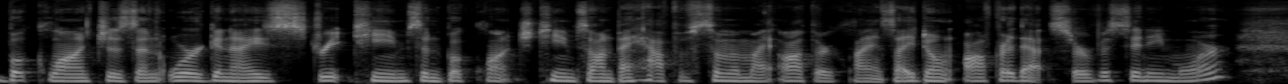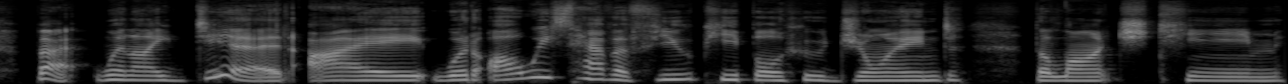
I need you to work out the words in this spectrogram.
book launches and organize street teams and book launch teams on behalf of some of my author clients. I don't offer that service anymore. But when I did, I would always have a few people who joined the launch team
